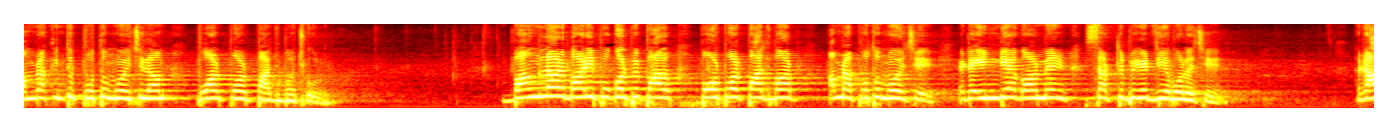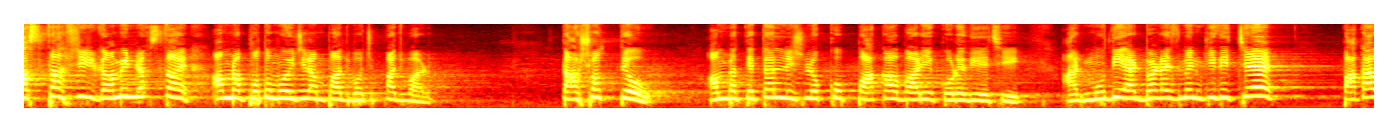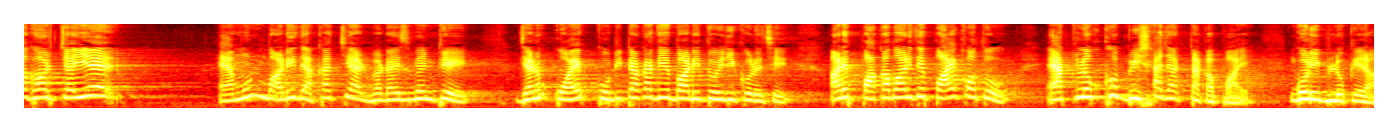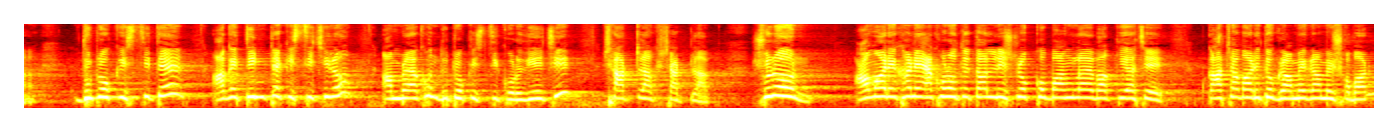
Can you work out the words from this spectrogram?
আমরা কিন্তু প্রথম হয়েছিলাম পর পর পাঁচ বছর। বাংলার বাড়ি প্রকল্পে পর পর পাঁচবার আমরা প্রথম হয়েছে। এটা ইন্ডিয়া গভর্নমেন্ট সার্টিফিকেট দিয়ে বলেছে। রাস্তা, সেই গ্রামীণ রাস্তায় আমরা প্রথম হয়েছিলাম পাঁচ বছর, পাঁচবার। তা সত্ত্বেও আমরা তেতাল্লিশ লক্ষ পাকা বাড়ি করে দিয়েছি। আর মোদি অ্যাডভার্টাইজমেন্ট কি দিচ্ছে? পাকা ঘর চাইয়ে এমন বাড়ি দেখাচ্ছে অ্যাডভার্টাইজমেন্টে যেন কয়েক কোটি টাকা দিয়ে বাড়ি তৈরি করেছে। আরে পাকা বাড়িতে পায় কত? এক লক্ষ বিশ হাজার টাকা পায় গরিব লোকেরা। দুটো কিস্তিতে, আগে তিনটে কিস্তি ছিল, আমরা এখন দুটো কিস্তি করে দিয়েছি, ষাট লাখ ষাট লাখ। শুনুন, আমার এখানে এখনও তেতাল্লিশ লক্ষ বাংলায় বাকি আছে, কাঁচা বাড়ি তো গ্রামে গ্রামে সবার।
